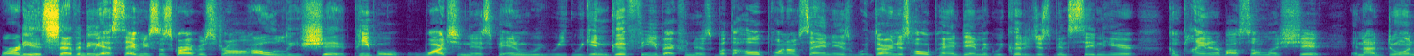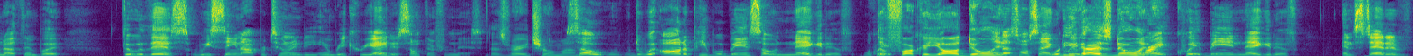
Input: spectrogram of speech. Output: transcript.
We're already at 70? We had seventy subscribers strong. Holy shit. People watching this, and we, we we getting good feedback from this. But the whole point I'm saying is, during this whole pandemic, we could have just been sitting here complaining about so much shit and not doing nothing. But through this, we seen opportunity and recreated something from this. That's very true, man. So with all the people being so negative, what the fuck are y'all doing? That's what I'm saying. What are you guys doing? Right, quit being negative instead of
